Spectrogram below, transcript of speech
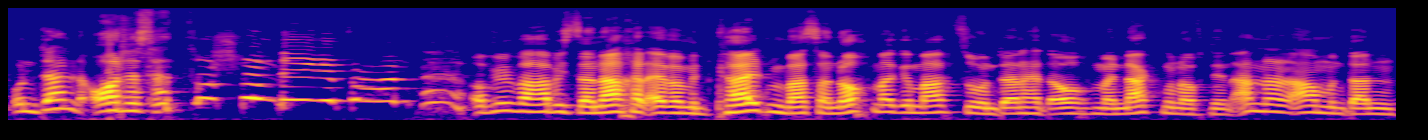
und dann, oh, das hat so schlimm wehgetan. Auf jeden Fall habe ich es danach halt einfach mit kaltem Wasser nochmal gemacht. So und dann halt auch auf meinen Nacken und auf den anderen Arm. Und dann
